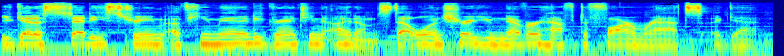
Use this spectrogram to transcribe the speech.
you get a steady stream of humanity granting items that will ensure you never have to farm rats again.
